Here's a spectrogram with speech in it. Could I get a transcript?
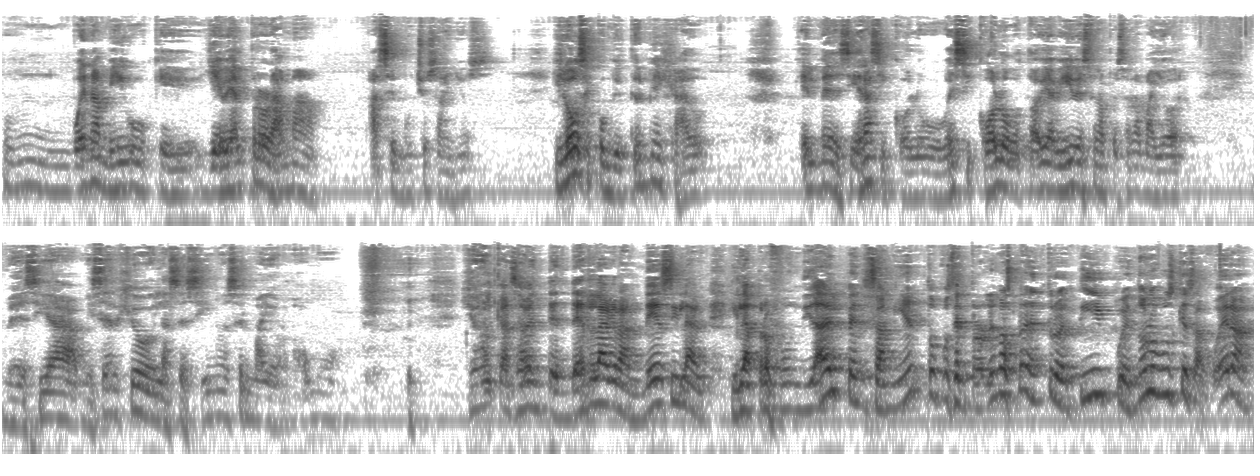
Un buen amigo que llevé al programa hace muchos años y luego se convirtió en mi ahijado. Él me decía, era psicólogo, es psicólogo, todavía vive, es una persona mayor me decía, mi Sergio, el asesino es el mayordomo. Yo no alcanzaba a entender la grandeza y la, y la profundidad del pensamiento, pues el problema está dentro de ti, pues no lo busques afuera.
